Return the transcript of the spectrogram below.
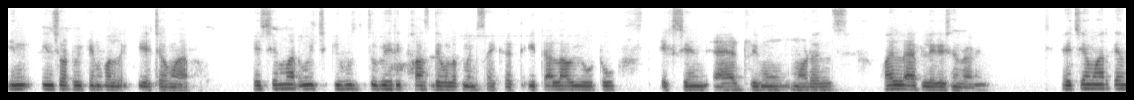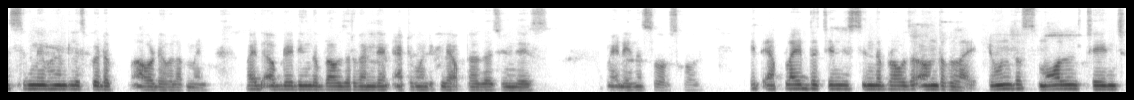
In, in short, we can call it HMR. HMR, which gives the very fast development cycle. It allow you to exchange, add, remove models while application running. HMR can significantly speed up our development by updating the browser content automatically after the changes made in the source code. It applied the changes in the browser on the fly. Even the small change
